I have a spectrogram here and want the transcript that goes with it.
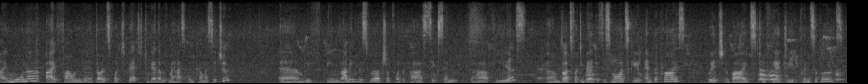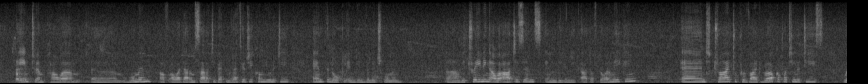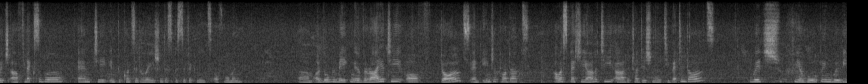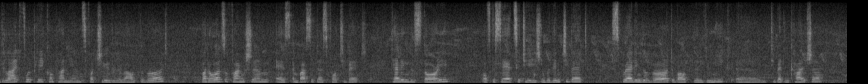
I'm Mona. I founded Dolls for Tibet together with my husband Karma Um, we've been running this workshop for the past six and a half years. Um, Dolls for Tibet is a small-scale enterprise which abides to fair trade principles, aim to empower um, women of our Dharamsala Tibetan refugee community and the local Indian village women. Uh, we're training our artisans in the unique art of doll making and try to provide work opportunities which are flexible and take into consideration the specific needs of women. Um, although we're making a variety of dolls and angel products, our speciality are the traditional Tibetan dolls, which we are hoping will be delightful play companions for children around the world but also function as ambassadors for Tibet, telling the story of the sad situation within Tibet, spreading the word about the unique uh, Tibetan culture,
